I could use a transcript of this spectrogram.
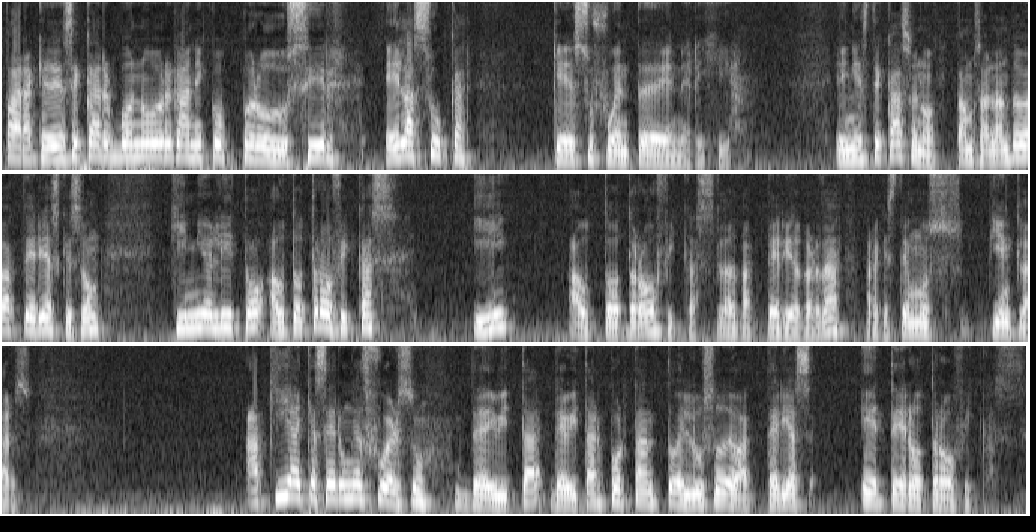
para que de ese carbono orgánico producir el azúcar que es su fuente de energía. En este caso no, estamos hablando de bacterias que son quimiolito autotróficas y autotróficas las bacterias, ¿verdad? Para que estemos bien claros. Aquí hay que hacer un esfuerzo de evitar, de evitar por tanto, el uso de bacterias heterotróficas,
